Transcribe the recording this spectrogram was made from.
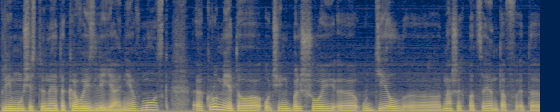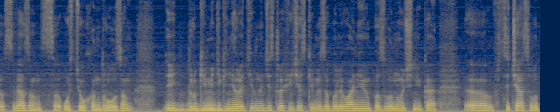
преимущественно это кровоизлияние в мозг. Э, Кроме этого, очень большой э, удел э, наших пациентов это связан с остеохондрозом и другими дегенеративно-дистрофическими заболеваниями позвоночника. Э, Сейчас вот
